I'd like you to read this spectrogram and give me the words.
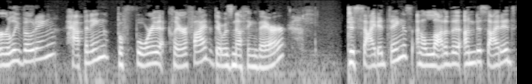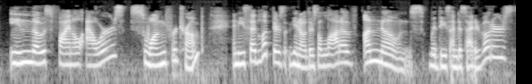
early voting happening before that clarified that there was nothing there decided things and a lot of the undecideds in those final hours swung for Trump and he said look there's you know there's a lot of unknowns with these undecided voters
